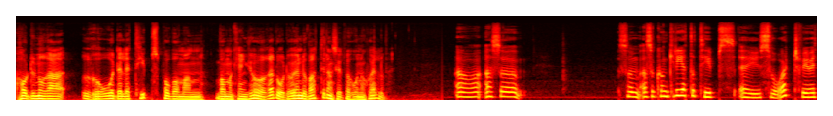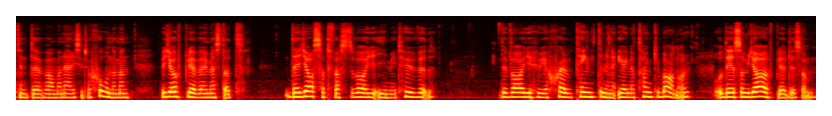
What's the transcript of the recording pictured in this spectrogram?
Har du några råd eller tips på vad man, vad man kan göra då? Du har ju ändå varit i den situationen själv. Ja, alltså, som, alltså konkreta tips är ju svårt, för jag vet inte vad man är i situationen, men jag upplever ju mest att det jag satt fast var ju i mitt huvud. Det var ju hur jag själv tänkte, mina egna tankebanor. Och det som jag upplevde som,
